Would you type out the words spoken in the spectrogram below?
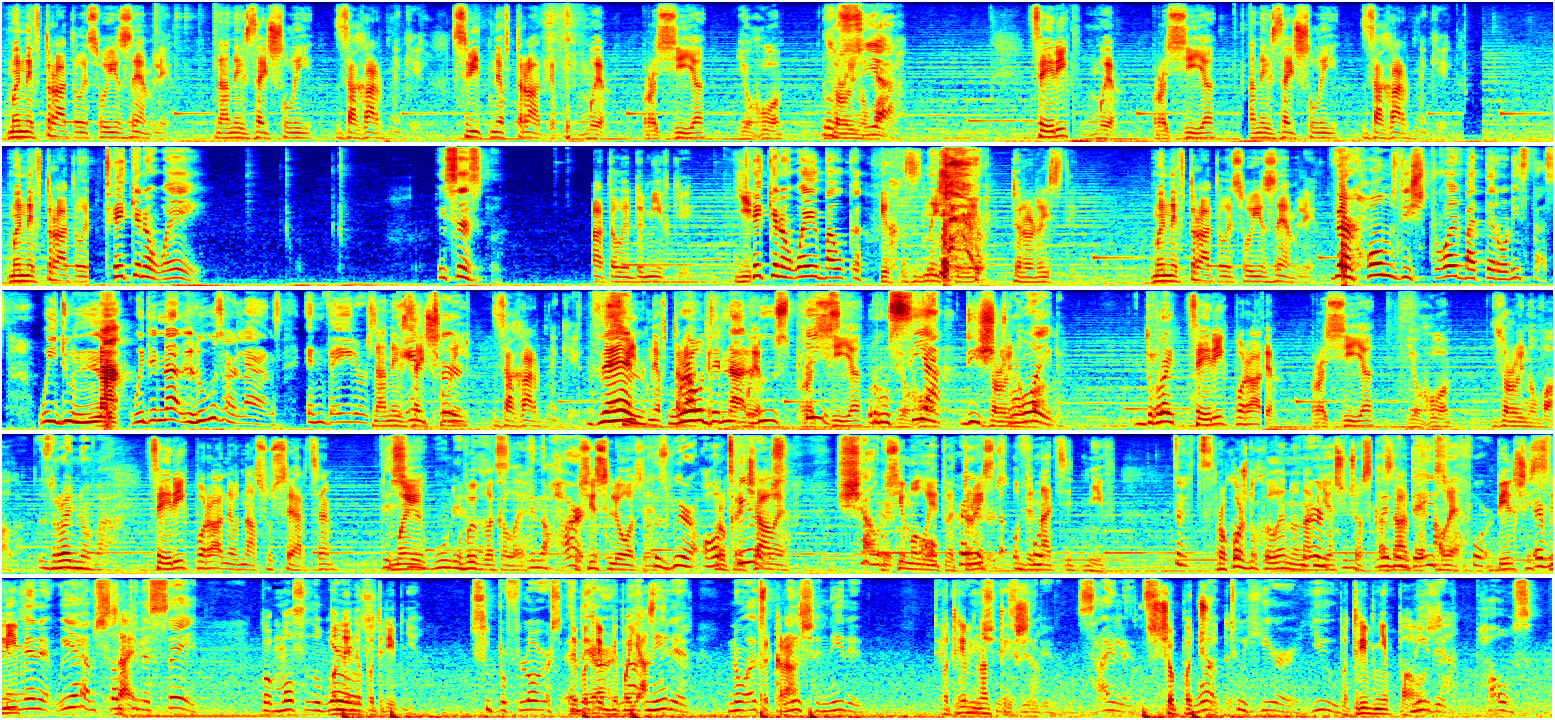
Ми не втратили свої землі. На них зайшли загарбники. Світ не втратив мир. Росія його зруйнувала. Цей рік мир. Росія. На них зайшли загарбники. Ми не втратили Taken away. He says, втратили домівки. Їх taken away by Їх знищили терористи. Ми не втратили свої землі. their homes destroyed by terroristas. We do not, we did not lose our lands. Invaders На них зайшли загарбники. Then Світ не world did not мир. lose peace. Росія Росія destroyed. Дрой- Цей рік поранив. Росія його зруйнувала. Зруйнував. Цей рік поранив нас у серце. Ми виплакали усі сльози, прокричали усі молитви prayers 311 днів. Про кожну хвилину нам є що 11 сказати, але більшість слів зайві. вони не потрібні. Не потрібні пояснення. Прекрасно. Потрібна тиша. Щоб почути. Потрібні паузи,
